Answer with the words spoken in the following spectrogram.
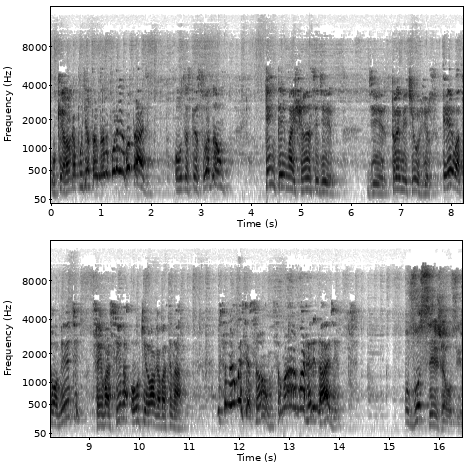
O Queiroga podia estar andando por aí à vontade. Outras pessoas não. Quem tem mais chance de, de transmitir o vírus? Eu, atualmente, sem vacina ou Queiroga vacinado? Isso não é uma exceção, isso é uma, uma realidade. Você já ouviu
